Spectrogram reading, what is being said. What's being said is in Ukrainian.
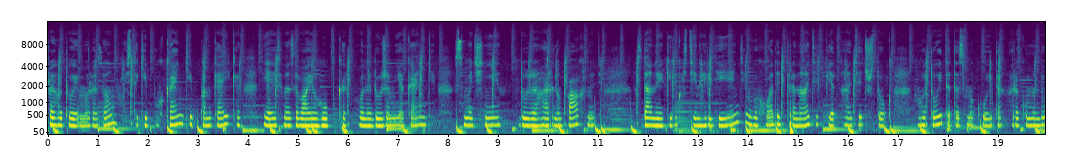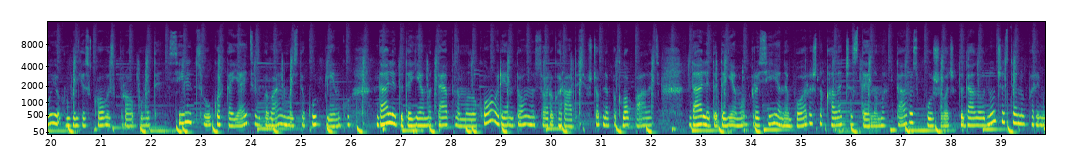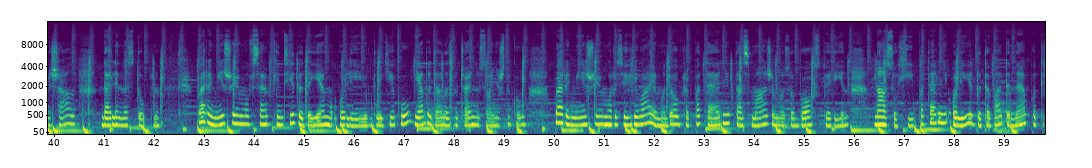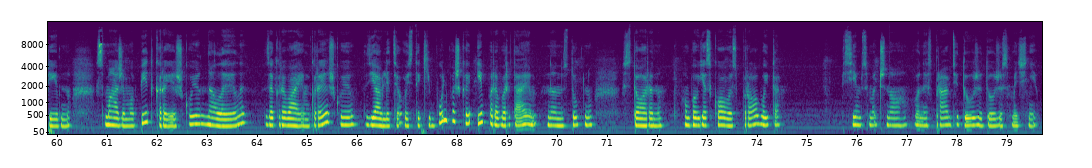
Приготуємо разом ось такі пухкенькі панкейки. Я їх називаю губки. Вони дуже м'якенькі, смачні, дуже гарно пахнуть. З даної кількості інгредієнтів виходить 13-15 штук. Готуйте та смакуйте. Рекомендую обов'язково спробувати. Сіль, цукор та яйця збиваємо ось таку пінку. Далі додаємо тепле молоко орієнтовно 40 градусів, щоб не пекло палець. Далі додаємо просіяне борошно, але частинами та розпушувач. Додали одну частину, перемішали, далі наступну. Перемішуємо все, в кінці додаємо олію будь-яку. Я додала звичайну соняшникову. Перемішуємо, розігріваємо добре пательню та смажимо з обох сторін. На сухій пательні олію додавати не потрібно. Смажимо під кришкою, налили, закриваємо кришкою, з'являться ось такі бульбашки і перевертаємо на наступну сторону. Обов'язково спробуйте. Всім смачного, вони справді дуже-дуже смачні.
